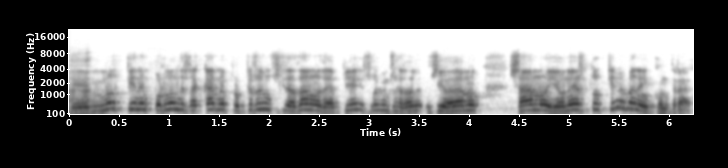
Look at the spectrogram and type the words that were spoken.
que no tienen por dónde sacarme porque soy un ciudadano de a pie, soy un ciudadano, sano y honesto, ¿qué me van a encontrar?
